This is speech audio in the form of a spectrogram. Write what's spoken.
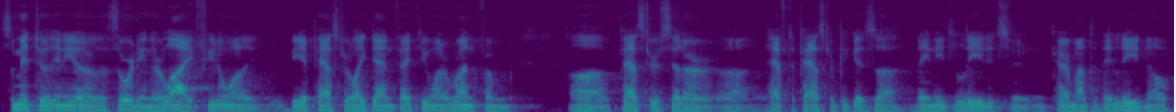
submit to any other authority in their life. You don't want to be a pastor like that. In fact, you want to run from uh, pastors that are uh, have to pastor because uh, they need to lead. It's paramount that they lead. No,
